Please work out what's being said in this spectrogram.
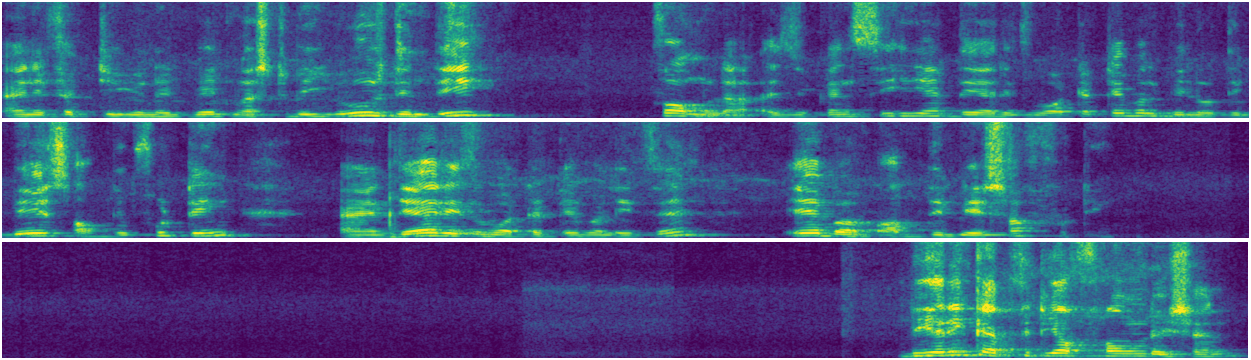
an effective unit weight must be used in the formula. As you can see here, there is water table below the base of the footing and there is water table is above of the base of footing. Bearing capacity of foundation,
